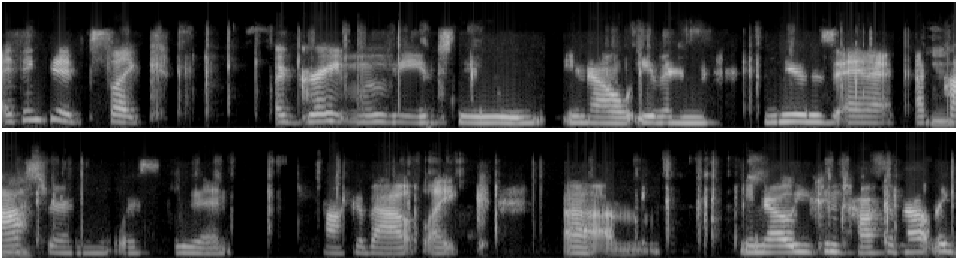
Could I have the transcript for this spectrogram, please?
I think it's like a great movie to, you know, even use in a, a Mhm. classroom with students. Talk about like, um, you know, you can talk about like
